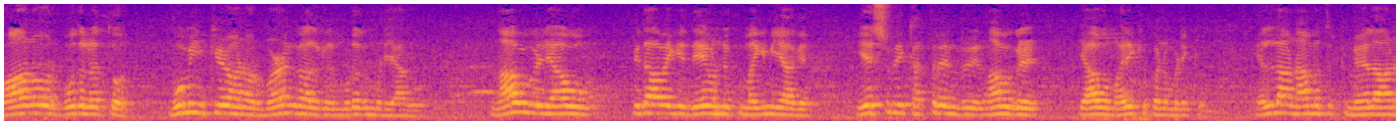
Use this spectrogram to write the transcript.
வானோர் பூதலத்தோர் பூமியின் கீழானோர் முழங்கால்கள் முடகும்படியாகவும் நாவுகள் யாவும் பிதாவகிய தேவனுக்கு மகிமையாக இயேசுவை கத்தர் என்று நாவுகள் யாவும் அறிக்கை பண்ணும்படிக்கும் எல்லா நாமத்திற்கும் மேலான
